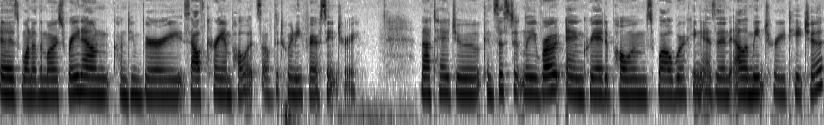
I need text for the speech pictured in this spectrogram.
is one of the most renowned contemporary South Korean poets of the 21st century. Na Tae-ju consistently wrote and created poems while working as an elementary teacher,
